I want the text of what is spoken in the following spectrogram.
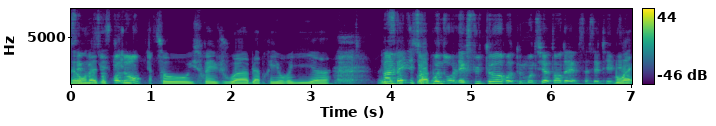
Euh, C'est on pas a des surprenant. perso, ils seraient jouables a priori. Seraient Bane est surprenant. Lex Luthor, tout le monde s'y attendait. Ça, c'était évident. Ouais,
